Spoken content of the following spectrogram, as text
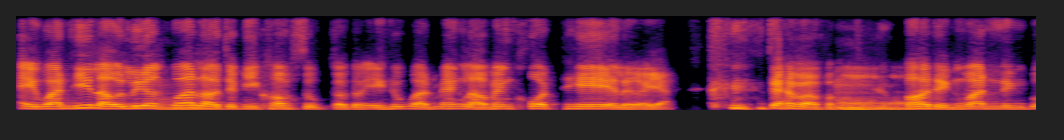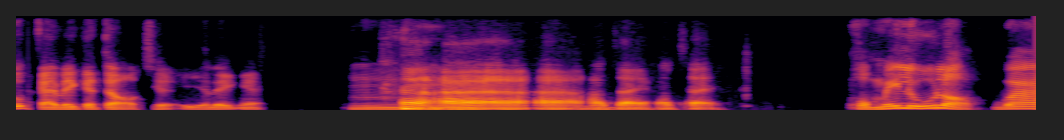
ไอ้วันที่เราเลือกว่าอืมเราจะมีความสุขกับตัวเองทุกวันแม่งเราแม่งโคตรเท่เลยอะแต่แบบอืมพอถึงวันหนึ่งปุ๊บกลายเป็นกระจอกเฉยอะไรเงี้ยอืมอ่าอ่าอ่าเข้าใจเข้าใจ ผมไม่รู้หรอกว่า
